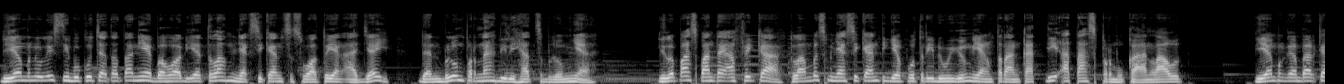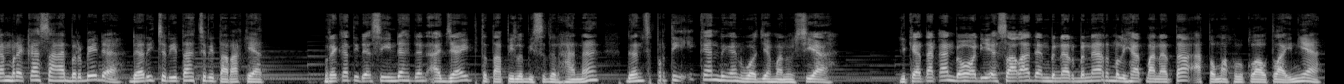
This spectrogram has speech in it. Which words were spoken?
dia menulis di buku catatannya bahwa dia telah menyaksikan sesuatu yang ajaib dan belum pernah dilihat sebelumnya. Di lepas pantai Afrika, Columbus menyaksikan tiga putri duyung yang terangkat di atas permukaan laut. Dia menggambarkan mereka sangat berbeda dari cerita-cerita rakyat. Mereka tidak seindah dan ajaib, tetapi lebih sederhana dan seperti ikan dengan wajah manusia. Dikatakan bahwa dia salah dan benar-benar melihat manata atau makhluk laut lainnya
